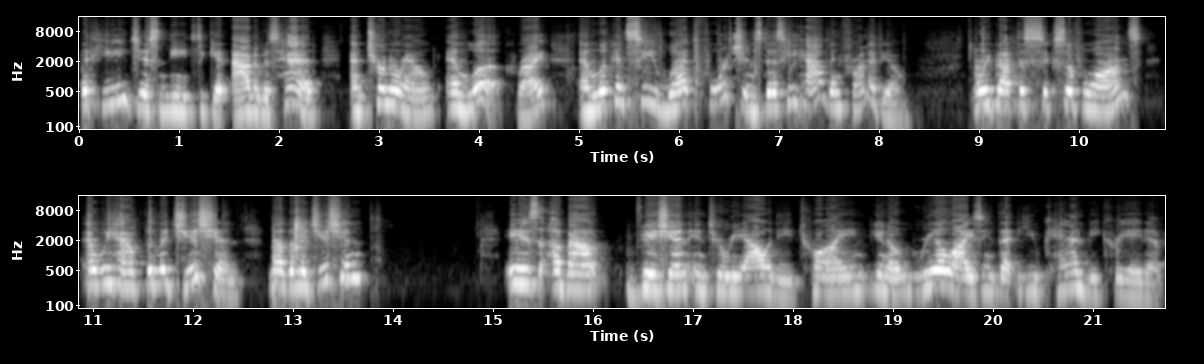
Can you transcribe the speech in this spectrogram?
But he just needs to get out of his head and turn around and look, right? And look and see what fortunes does he have in front of him. And we've got the Six of Wands and we have the magician. Now the magician is about vision into reality, trying, you know, realizing that you can be creative.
